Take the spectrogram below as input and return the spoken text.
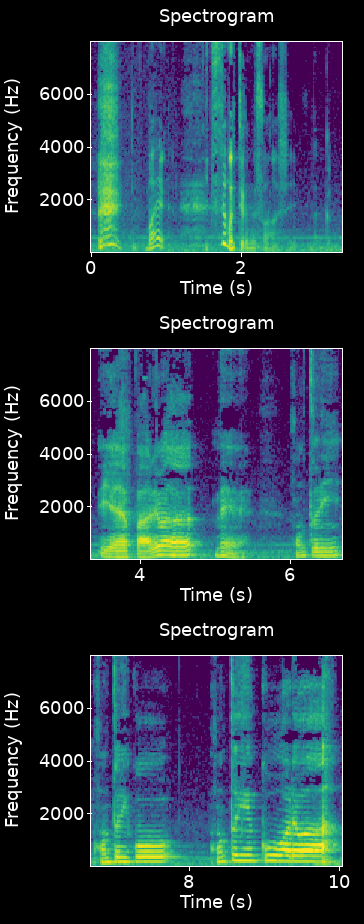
前いつでも言ってるんですその話。なんか。いややっぱあれはね本当に本当にこう本当にこうあれは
